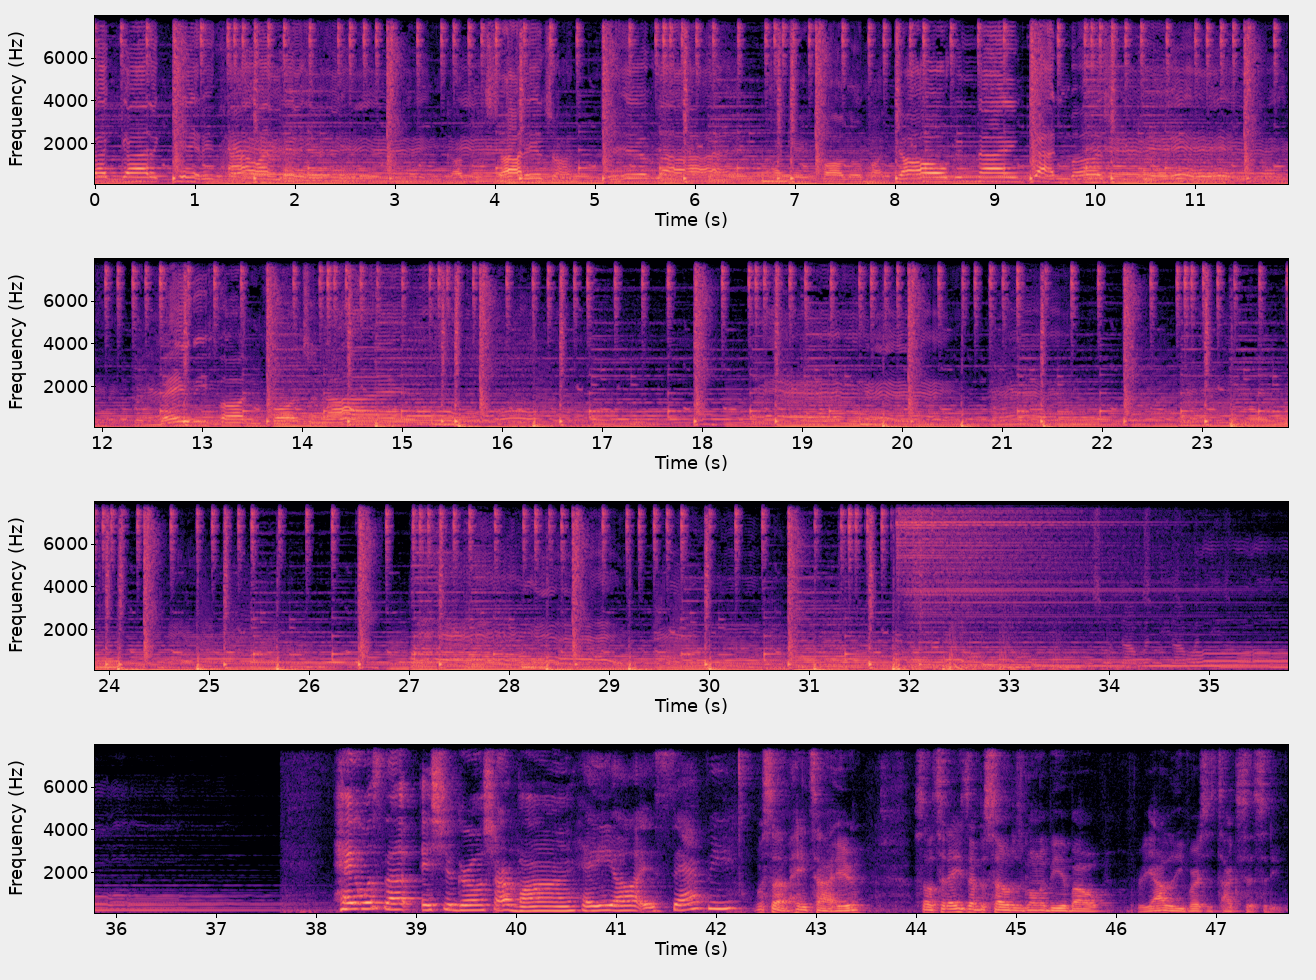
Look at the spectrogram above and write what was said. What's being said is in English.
I gotta get it how I live. Got me shawty trying to live life. I can't follow my dog and I ain't got much to get. But baby, fighting for tonight. It's your girl Charvon. Hey y'all, it's Sappy. What's up? Hey Ty here. So today's episode is going to be about reality versus toxicity.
